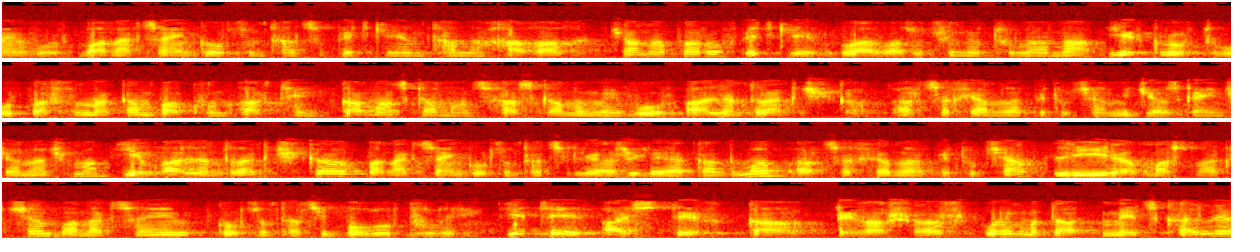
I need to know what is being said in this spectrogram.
այն, որ բանակցային գործընթացը պետք է ընթանա խաղաղ ճանապարհով, պետք է լարվածությունը թուլանա։ Երկրորդը, որ պաշտոնական Բաքուն արդեն կամած-կամած հասկանում է, որ այլընտրանք չկա Արցախի հանրապետության միջազգային ճանաչման եւ այլընտրանք չկա բանակցային գործընթացի լիարժեք վերականգնման Արցախի հանրապետության լիիրավ մասնակցության բանակցային գործընթացի բոլոր փուլերին։ Եթե այստեղ կա տեղաշարժ, ուրեմն դա մեծ քայլ է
